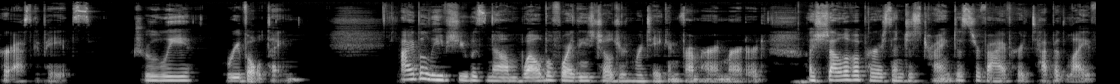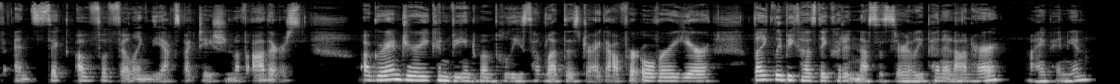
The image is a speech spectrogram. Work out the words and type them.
her escapades. Truly revolting. I believe she was numb well before these children were taken from her and murdered, a shell of a person just trying to survive her tepid life and sick of fulfilling the expectation of others. A grand jury convened when police had let this drag out for over a year, likely because they couldn't necessarily pin it on her, my opinion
